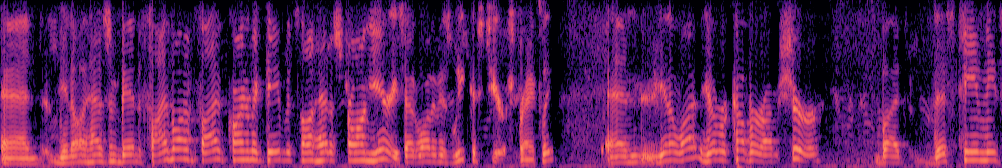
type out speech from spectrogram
And, you know, it hasn't been five on five. Connor McDavid's not had a strong year. He's had one of his weakest years, frankly. And you know what? He'll recover, I'm sure. But this team needs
